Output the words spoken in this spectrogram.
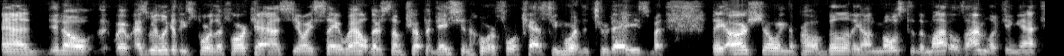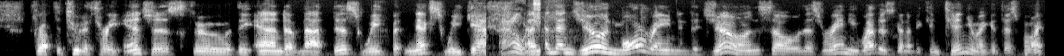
And you know, as we look at these further forecasts, you always say, "Well, there's some trepidation over forecasting more than two days," but they are showing the probability on most of the models I'm looking at for up to two to three inches through the end of not this week but next weekend. And, and then June, more rain into June, so this rainy weather is going to be continuing at this point.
